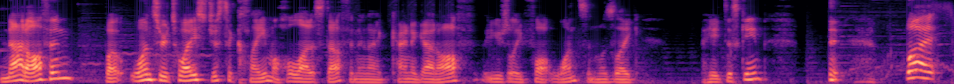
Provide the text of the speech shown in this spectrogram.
Not often, but once or twice just to claim a whole lot of stuff. And then I kind of got off. I usually fought once and was like, I hate this game. But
